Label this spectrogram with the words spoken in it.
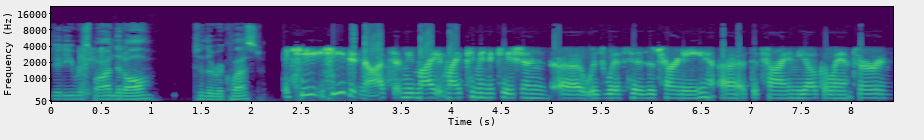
Did he respond at all to the request? He he did not. I mean, my my communication uh, was with his attorney uh, at the time, Yale Galanter, and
